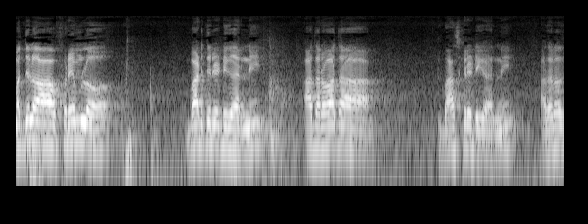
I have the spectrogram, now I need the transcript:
మధ్యలో ఆ ఫ్రేమ్లో భారతిరెడ్డి గారిని ఆ తర్వాత భాస్కర్ రెడ్డి గారిని ఆ తర్వాత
